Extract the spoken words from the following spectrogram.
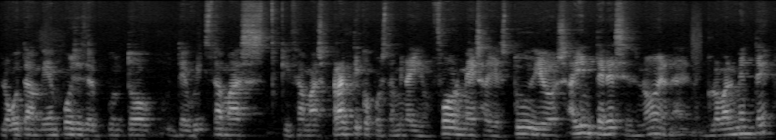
Luego también, pues desde el punto de vista más, quizá más práctico, pues también hay informes, hay estudios, hay intereses, ¿no? globalmente,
